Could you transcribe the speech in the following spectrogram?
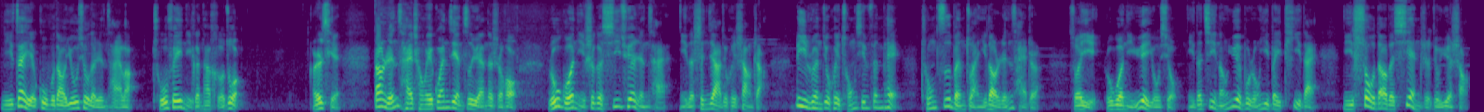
你再也雇不到优秀的人才了，除非你跟他合作。而且，当人才成为关键资源的时候，如果你是个稀缺人才，你的身价就会上涨，利润就会重新分配。从资本转移到人才这儿，所以如果你越优秀，你的技能越不容易被替代，你受到的限制就越少。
